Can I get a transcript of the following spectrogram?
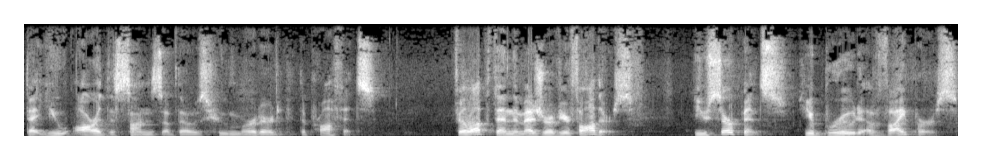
that you are the sons of those who murdered the prophets. Fill up then the measure of your fathers. You serpents, you brood of vipers,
